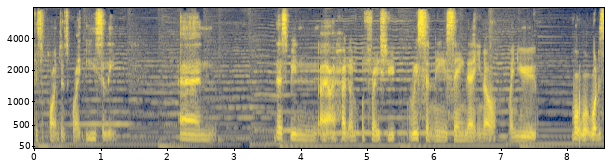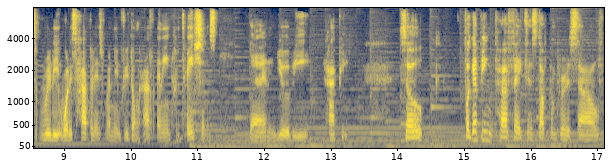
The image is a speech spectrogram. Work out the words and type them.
disappointed quite easily. And there's been I heard a phrase recently saying that you know when you what, what is really what is happening is when if you don't have any expectations then you will be happy so forget being perfect and stop comparing yourself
